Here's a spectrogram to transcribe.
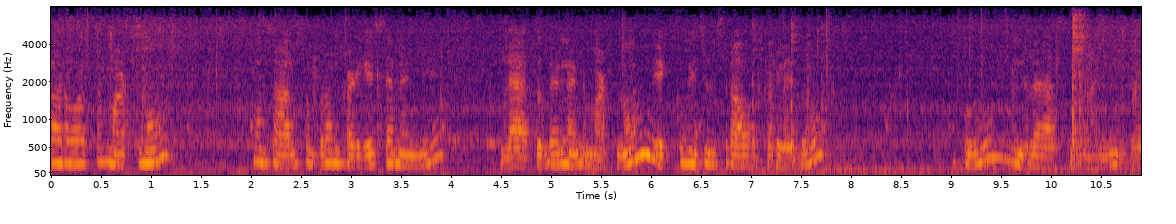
తర్వాత మటను చాలా శుభ్రం కడిగేసానండి. లేతదేనండి మటను. ఎక్కువ విజిల్స్ రావక్కర్లేదు. ఇప్పుడు ఇందులో వేస్తున్నానండి ఉల్లిపాయ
